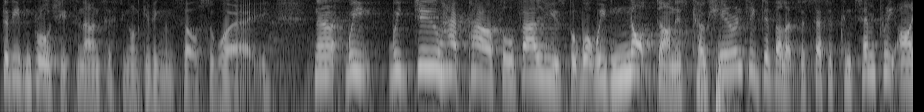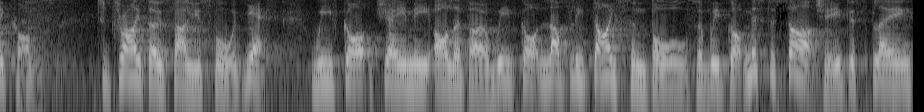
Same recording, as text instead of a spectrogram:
that even broadsheets are now insisting on giving themselves away. Now, we, we do have powerful values, but what we've not done is coherently developed a set of contemporary icons to drive those values forward. Yes, we've got Jamie Oliver, we've got lovely Dyson balls, and we've got Mr. Saatchi displaying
